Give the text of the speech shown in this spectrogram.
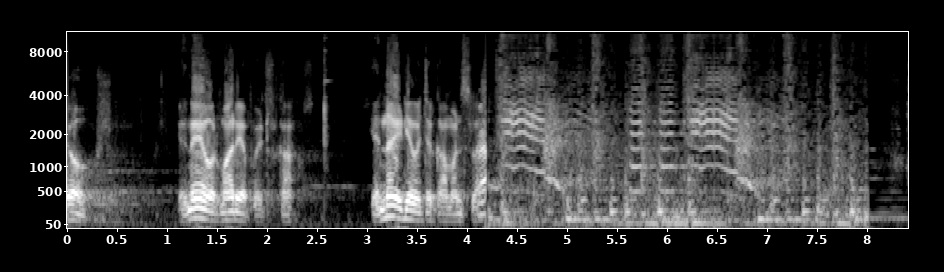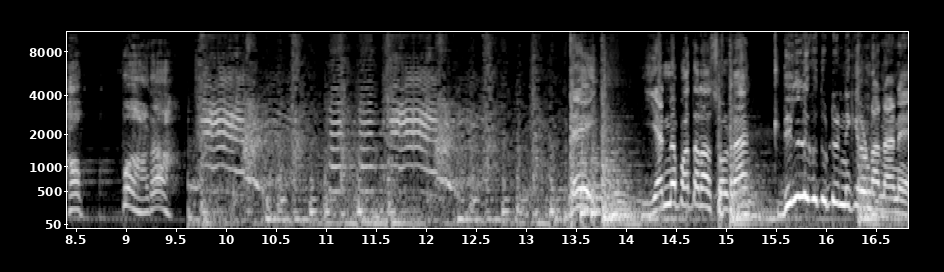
யோ என்னைய ஒரு மாதிரியா போயிட்டு இருக்கான். என்ன ஐடியா வச்சிருக்கான் மனசுல? என்ன பார்த்தா நான் சொல்றேன் தில்லுக்கு துட்டு நிக்கிறோம்டா நானு.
